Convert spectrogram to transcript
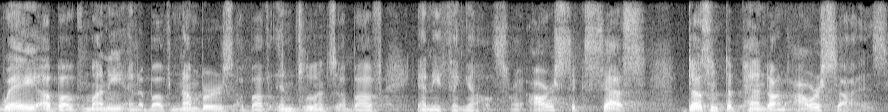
way above money and above numbers, above influence, above anything else. Right? Our success doesn't depend on our size,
